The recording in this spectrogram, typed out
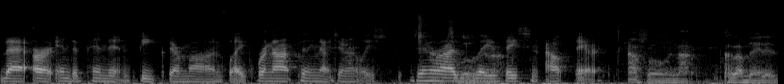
that are independent and speak their minds. Like we're not putting that generalization generalization out there. Absolutely not, because I've dated,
